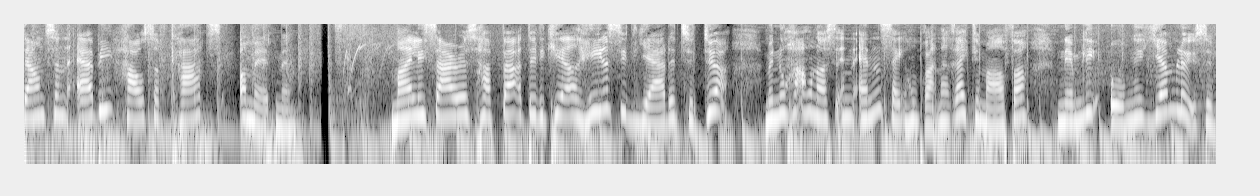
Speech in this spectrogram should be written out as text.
Downton Abbey, House of Cards og Mad Men. Miley Cyrus har før dedikeret hele sit hjerte til dyr, men nu har hun også en anden sag, hun brænder rigtig meget for, nemlig unge hjemløse.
